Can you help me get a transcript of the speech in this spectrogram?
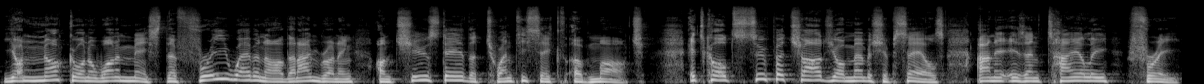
you're not going to want to miss the free webinar that I'm running on Tuesday, the 26th of March. It's called Supercharge Your Membership Sales and it is entirely free.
